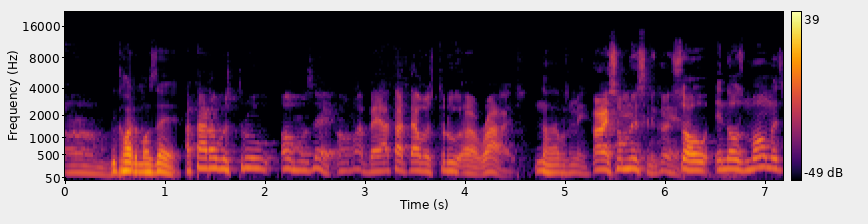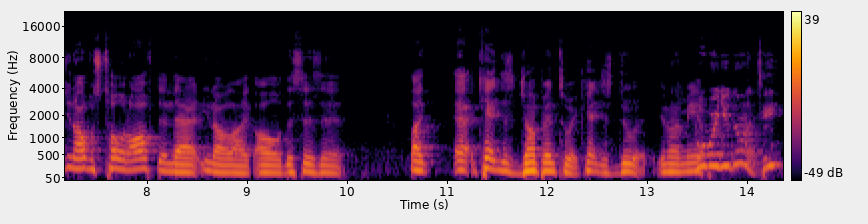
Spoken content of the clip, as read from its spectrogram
Um, We called it Mosaic. I thought it was through. Oh, Mosaic. Oh, my bad. I thought that was through uh, Rise. No, that was me. All right, so I'm listening. Go ahead. So in those moments, you know, I was told often that you know, like, oh, this isn't like I can't just jump into it, can't just do it. You know what I mean? what were you doing, T?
